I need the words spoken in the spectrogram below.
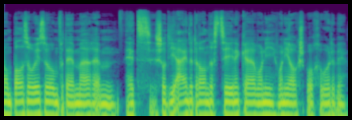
Handball sowieso und von dem her ähm, hat es schon die eine oder andere Szene gegeben, wo ich, wo ich angesprochen wurde.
